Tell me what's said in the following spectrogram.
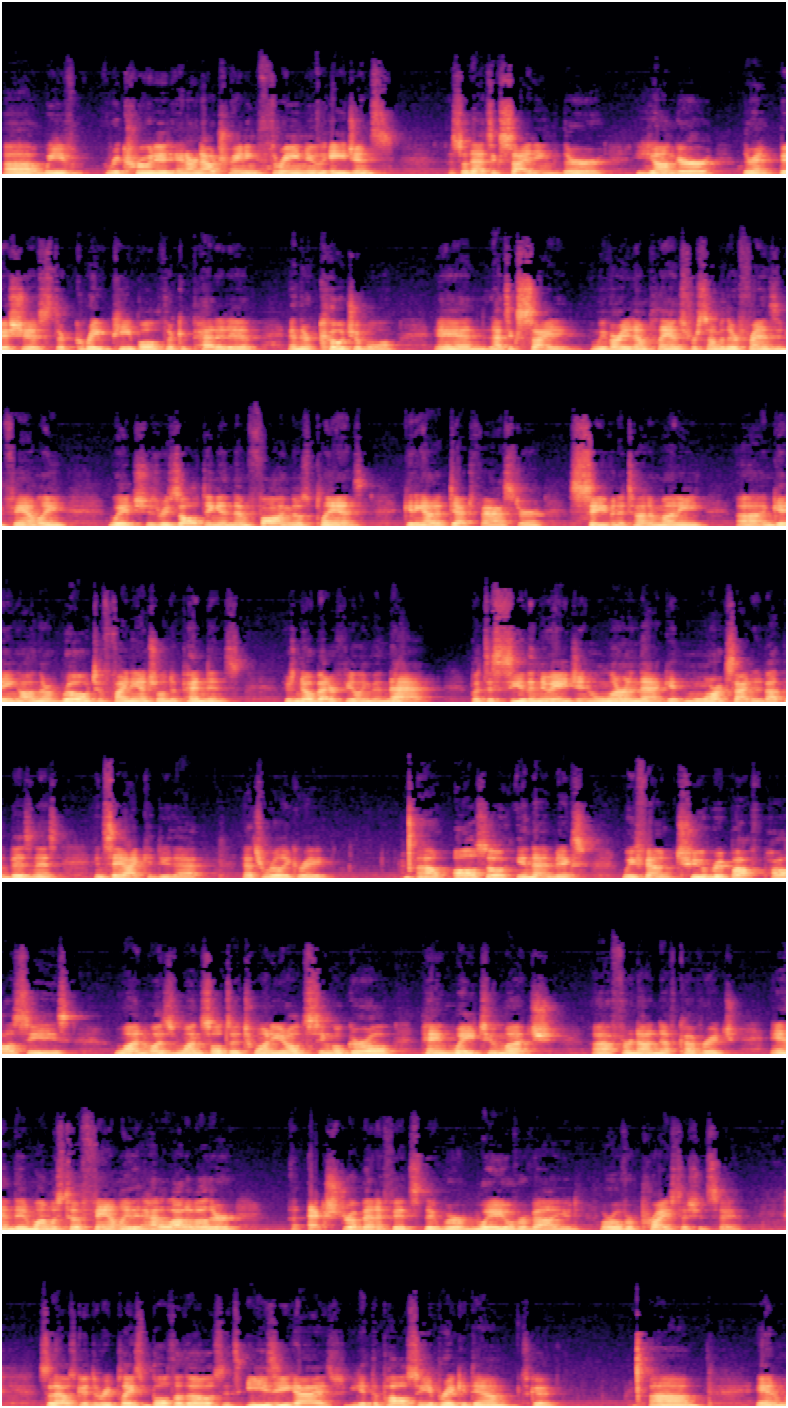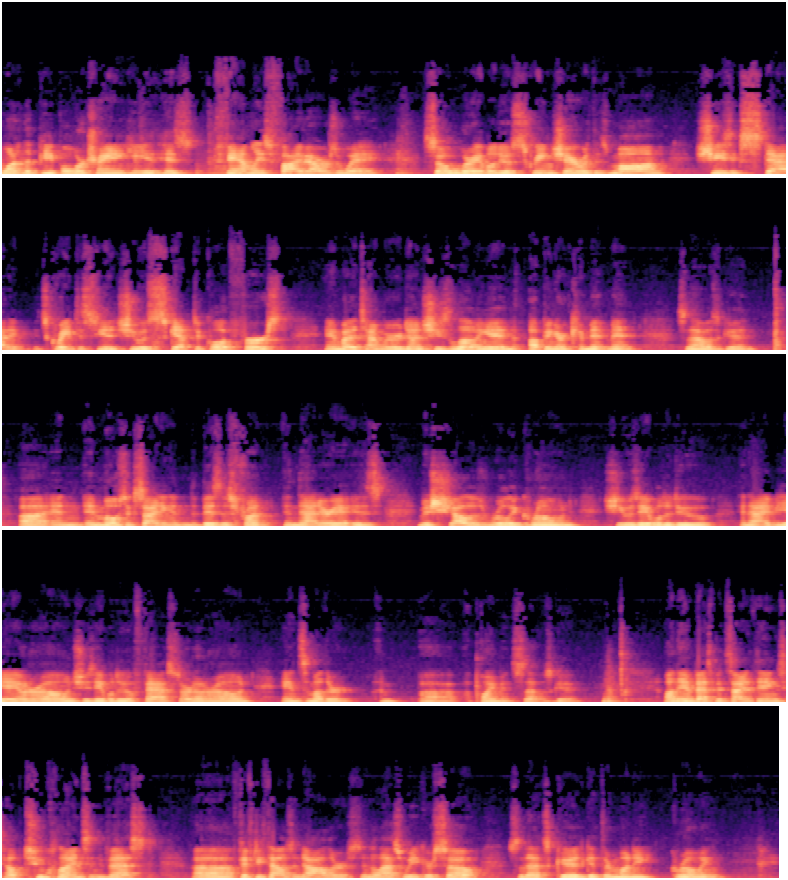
uh, we've recruited and are now training three new agents. So that's exciting. They're younger, they're ambitious, they're great people, they're competitive, and they're coachable. And that's exciting. We've already done plans for some of their friends and family, which is resulting in them following those plans, getting out of debt faster, saving a ton of money, uh, and getting on the road to financial independence. There's no better feeling than that. But to see the new agent learn that, get more excited about the business, and say, I could do that, that's really great. Uh, also, in that mix, we found two rip-off policies. One was one sold to a 20-year-old single girl paying way too much uh, for not enough coverage. And then one was to a family that had a lot of other extra benefits that were way overvalued or overpriced, I should say. So that was good to replace both of those. It's easy, guys. You get the policy, you break it down. It's good. Um, and one of the people we're training, he his family is five hours away. So we're able to do a screen share with his mom. She's ecstatic. It's great to see that she was skeptical at first. And by the time we were done, she's loving it and upping her commitment. So that was good. Uh, and, and most exciting in the business front in that area is Michelle has really grown. She was able to do an IBA on her own. She's able to do a fast start on her own and some other um, uh, appointments. So that was good. On the investment side of things, helped two clients invest uh, $50,000 in the last week or so. So that's good, get their money growing.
